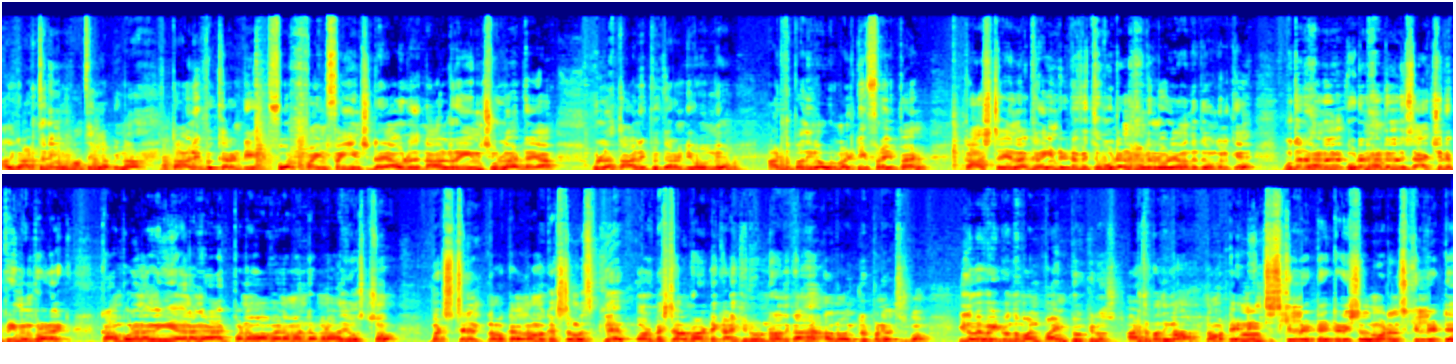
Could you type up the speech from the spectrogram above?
அதுக்கு அடுத்து நீங்கள் பார்த்தீங்க அப்படின்னா தாளிப்பு கரண்டி four point five inch dia உள்ளது. நாலரை இன்ச் உள்ள டயா உள்ள தாளிப்பு கரண்டி ஒன்று அடுத்து பார்த்தீங்கன்னா ஒரு மல்டி ஃப்ரை பேன் காஸ்ட் அயனில் கிரைண்டடு வித் உடன் ஹேண்டலோடே வந்துடுது உங்களுக்கு. உடன் ஹேண்டில் உடன் handle is actually premium product காம்போவில் நாங்கள் நாங்கள் ஆட் பண்ணவா வேணாமான்னு ரொம்ப நாளாக யோசித்தோம் பட் ஸ்டில் நமக்கு நம்ம கஸ்டமர்ஸ்க்கு ஒரு பெஸ்ட்டான ப்ராடக்ட்டை கிடைக்கணுன்றதுக்காக அதை நம்ம இன்க்ளூட் பண்ணி வச்சிருக்கோம். இதோட வெயிட் வந்து ஒன் பாயிண்ட் டூ கிலோஸ் அடுத்து பார்த்தீங்கன்னா நம்ம ten inch skillet traditional model skillet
